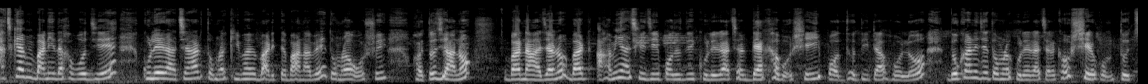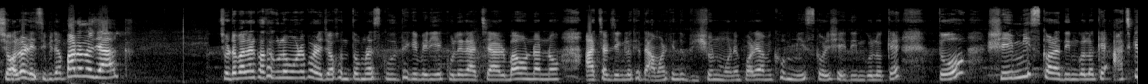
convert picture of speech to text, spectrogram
আজকে আমি বানিয়ে দেখাবো যে কুলের আচার তোমরা কীভাবে বাড়িতে বানাবে, তোমরা অবশ্যই হয়তো জানো বা না জানো বাট আমি আজকে যে পদ্ধতি কুলের আচার দেখাবো, সেই পদ্ধতিটা হলো দোকানে যে তোমরা কুলের আচার খাও সেরকম। তো চলো রেসিপিটা বানানো যাক। ছোটবেলার কথাগুলো মনে পড়ে? যখন তোমরা স্কুল থেকে বেরিয়ে কুলের আচার বা অন্যান্য আচার যেগুলো খেতে আমার কিন্তু ভীষণ মনে পড়ে। আমি খুব মিস করি সেই দিনগুলোকে। তো সেই মিস করা দিনগুলোকে আজকে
